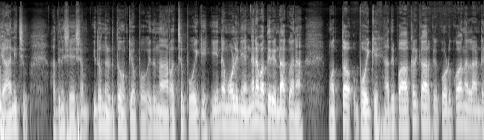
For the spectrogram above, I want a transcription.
ധ്യാനിച്ചു. അതിനുശേഷം ഇതൊന്ന് എടുത്തു നോക്കിയപ്പോൾ ഇത് നിറച്ച് പോയിക്ക്. ഇതിന്റെ മോൾ ഇനി എങ്ങനെ പത്തിരി ഉണ്ടാക്കുവാനാ? മൊത്തം പോയിക്ക്. അത് പാക്രിക്കാർക്ക് കൊടുക്കുവാന്നല്ലാണ്ട്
